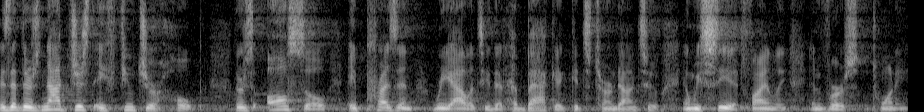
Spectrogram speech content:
is that there's not just a future hope, there's also a present reality that Habakkuk gets turned on to. And we see it finally in verse 20.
